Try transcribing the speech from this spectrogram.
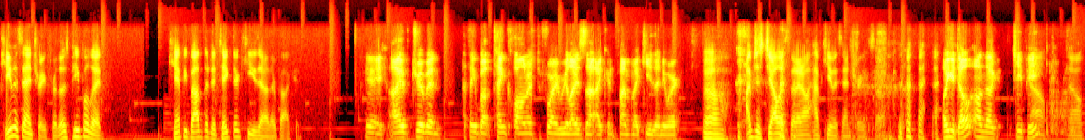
Keyless entry for those people that can't be bothered to take their keys out of their pocket. Hey, I've driven I think about 10 kilometers before I realized that I couldn't find my keys anywhere. Uh, I'm just jealous that I don't have keyless entry. So Oh, you don't on the GP? no, no.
